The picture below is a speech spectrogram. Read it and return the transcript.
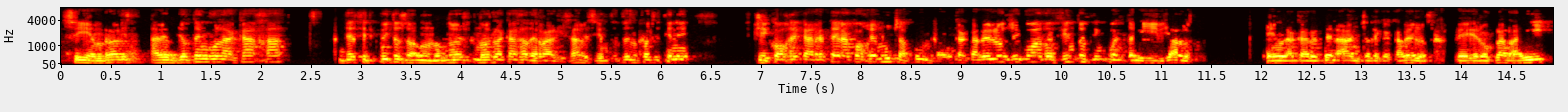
Sí, en rally. A ver, yo tengo la caja de circuitos aún, no es, no es la caja de rally, ¿sabes? Y entonces el coche tiene, si coge carretera, coge mucha punta. En Cacabelos llegó a 250 y algo en la carretera ancha de Cacabelos. Pero claro, ahí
